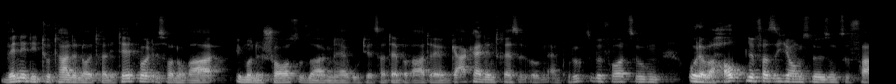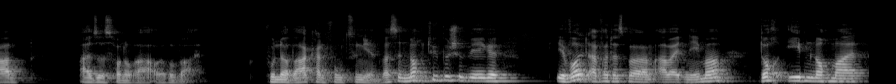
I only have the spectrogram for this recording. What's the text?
wenn ihr die totale Neutralität wollt, ist Honorar immer eine Chance zu sagen, naja gut, jetzt hat der Berater gar kein Interesse, irgendein Produkt zu bevorzugen oder überhaupt eine Versicherungslösung zu fahren. Also ist Honorar eure Wahl. Wunderbar, kann funktionieren. Was sind noch typische Wege? Ihr wollt einfach, dass beim Arbeitnehmer doch eben nochmal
